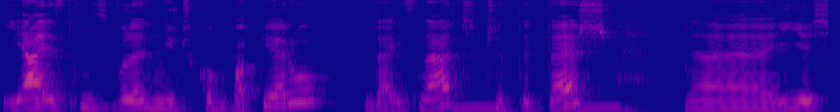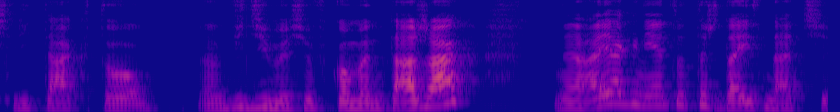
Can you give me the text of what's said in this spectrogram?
ja jestem zwolenniczką papieru. Daj znać, czy ty też. E, Jeśli tak, to e, widzimy się w komentarzach. A jak nie, to też daj znać,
